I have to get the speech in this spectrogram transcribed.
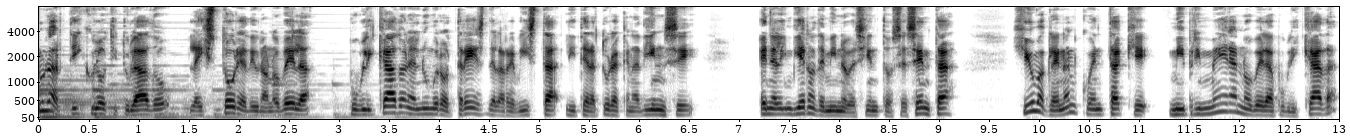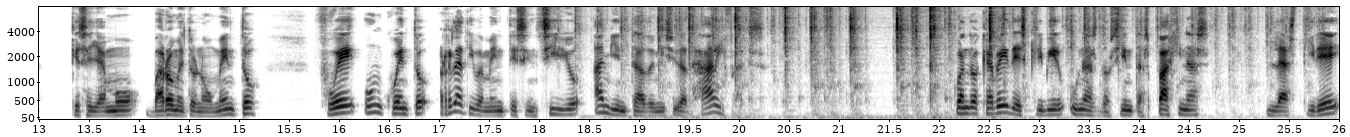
un artículo titulado La historia de una novela, publicado en el número 3 de la revista Literatura Canadiense en el invierno de 1960, Hugh McLennan cuenta que mi primera novela publicada, que se llamó Barómetro en Aumento, fue un cuento relativamente sencillo ambientado en mi ciudad Halifax. Cuando acabé de escribir unas 200 páginas, las tiré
